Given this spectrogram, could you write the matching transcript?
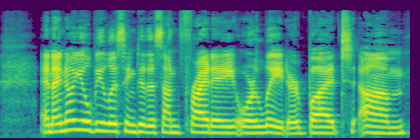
and I know you'll be listening to this on Friday or later, but um,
